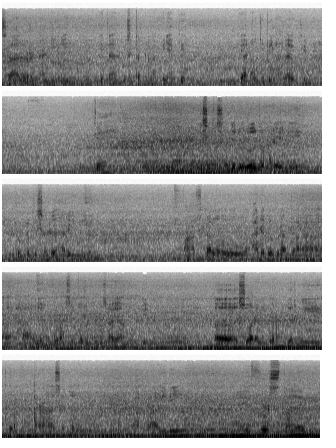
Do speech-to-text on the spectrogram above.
selalu rendah diri, kita bisa terkena penyakit ya naudzubillah leukemia. Oke. Di situ saja dulu untuk hari ini, untuk episode hari ini. Maaf kalau ada beberapa hal yang kurang sempurna dari saya, mungkin uh, suaranya kurang jernih, kurang keras atau apa ini my first time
